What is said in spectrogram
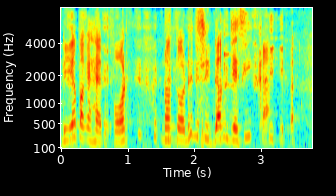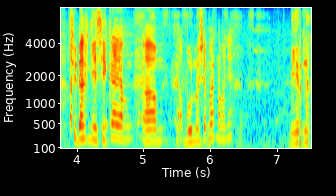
Dia pakai headphone nontonin sidang Jessica. Sidang Jessica yang em, bunuh siapa namanya? Mirna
